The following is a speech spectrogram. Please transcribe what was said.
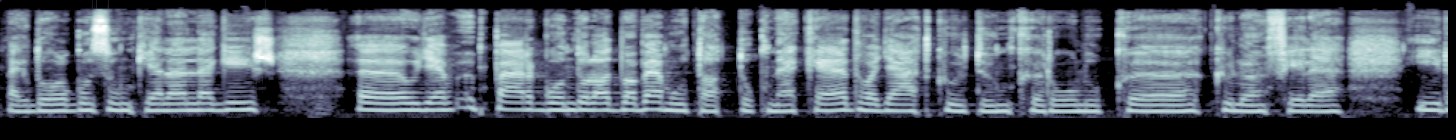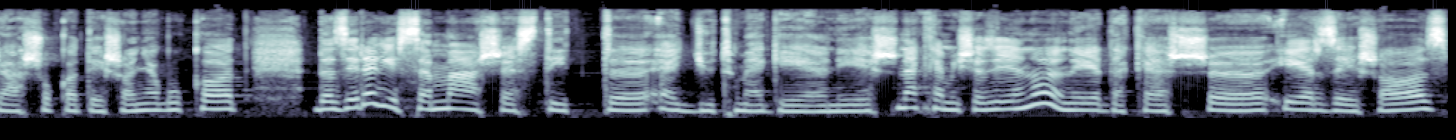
meg dolgozunk jelenleg is, ugye pár gondolatba bemutattuk neked, vagy átküldtünk róluk különféle írásokat és anyagokat, de azért egészen más ezt itt együtt megélni, és nekem is ez egy nagyon érdekes érzés az,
